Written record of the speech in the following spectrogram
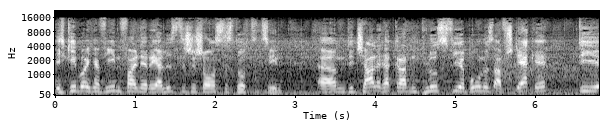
Ich gebe euch auf jeden Fall eine realistische Chance, das durchzuziehen. Ähm, die Charlotte hat gerade einen Plus 4 Bonus auf Stärke. Die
